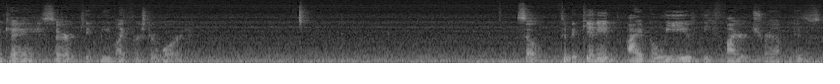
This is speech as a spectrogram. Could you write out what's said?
Okay, sir, give me my first reward. So, to begin it, I believe the fire trap is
